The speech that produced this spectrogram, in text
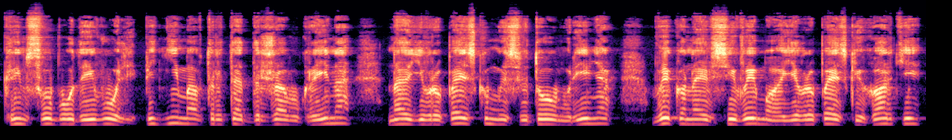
крім свободи і волі, підніме авторитет держави Україна на європейському і світовому рівнях, виконає всі вимоги Європейської хартії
